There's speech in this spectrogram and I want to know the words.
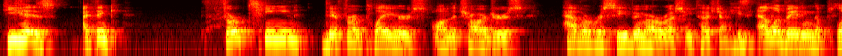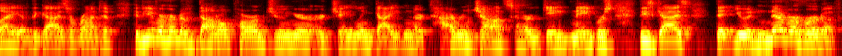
He has, I think, 13 different players on the Chargers have a receiving or a rushing touchdown. He's elevating the play of the guys around him. Have you ever heard of Donald Parham Jr. or Jalen Guyton or Tyron Johnson or Gabe Nabers? These guys that you had never heard of.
